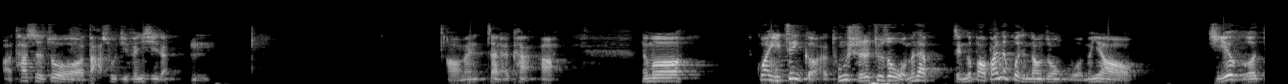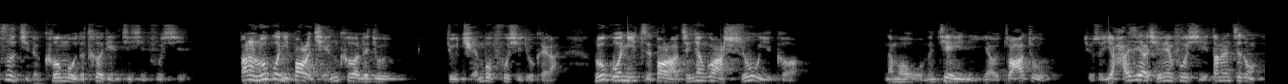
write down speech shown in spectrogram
啊，他是做大数据分析的。嗯，好，我们再来看啊，那么关于这个，同时就是说我们在整个报班的过程当中，我们要结合自己的科目的特点进行复习。当然，如果你报了前科，那就就全部复习就可以了。如果你只报了城乡规划实务一科，那么我们建议你要抓住，就是要还是要全面复习。当然，这种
